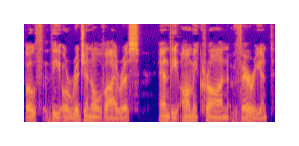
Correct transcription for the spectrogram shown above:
both the original virus and the Omicron variant,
